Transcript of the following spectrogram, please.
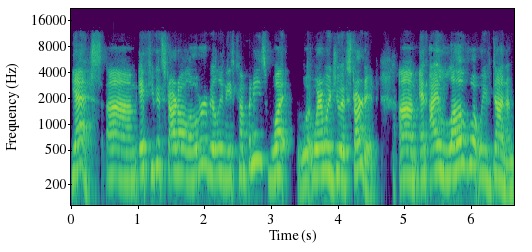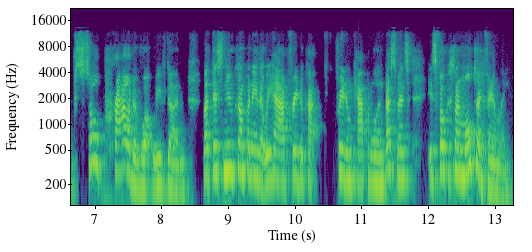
Yes. Um, if you could start all over building these companies, what, wh- where would you have started? Um, and I love what we've done. I'm so proud of what we've done. But this new company that we have, Freedom, Freedom Capital Investments, is focused on multifamily.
